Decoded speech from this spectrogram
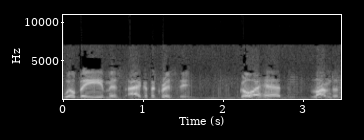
will be Miss Agatha Christie. Go ahead, London.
